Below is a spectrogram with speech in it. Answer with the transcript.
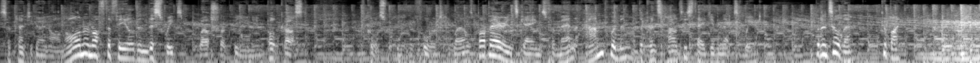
So, plenty going on on and off the field in this week's Welsh Rugby Union podcast. Of course, we'll be looking forward to the Wales Barbarians games for men and women at the Principality Stadium next week. But until then, goodbye.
